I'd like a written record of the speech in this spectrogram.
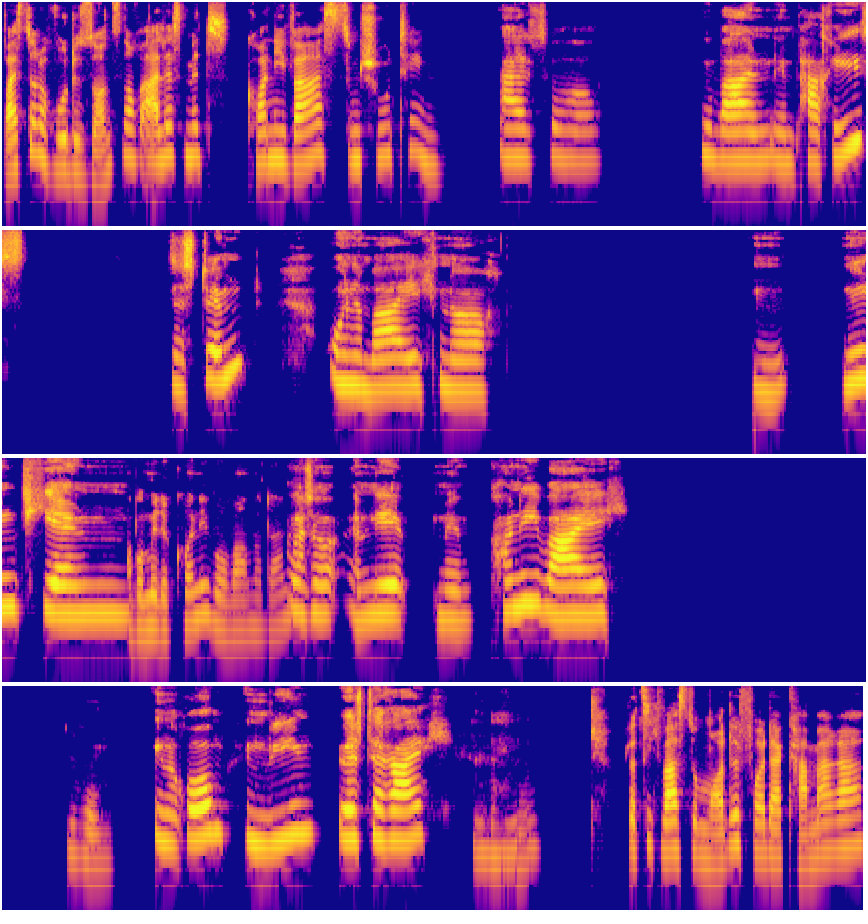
Weißt du noch, wo du sonst noch alles mit Conny warst zum Shooting? Also, wir waren in Paris, das stimmt. Und dann war ich noch München. Aber mit der Conny, wo waren wir dann? Also, äh, nee, mit Conny war ich in Rom. In Rom, in Wien, Österreich. Mhm. Plötzlich warst du Model vor der Kamera.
